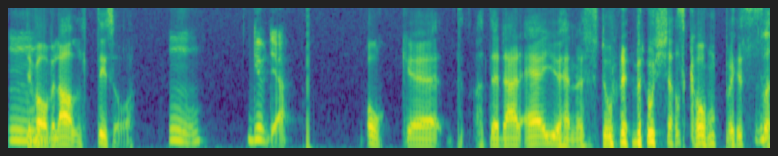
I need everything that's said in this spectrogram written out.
Mm. Det var väl alltid så? Mm. Gud ja. Och eh, det där är ju hennes storebrorsas kompis, så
